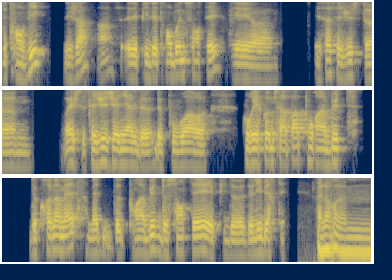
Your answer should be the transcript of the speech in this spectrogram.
d'être en vie déjà, hein, et puis d'être en bonne santé. Et, ça, c'est juste, génial de, pouvoir courir comme ça, pas pour un but de chronomètre, mais pour un but de santé et puis de liberté. Alors, euh,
